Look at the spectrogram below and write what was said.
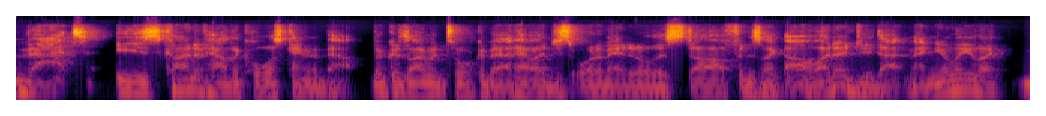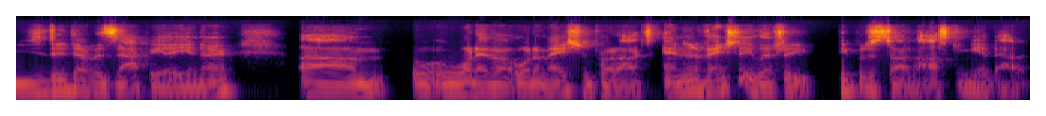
that is kind of how the course came about because I would talk about how I just automated all this stuff and it's like, oh, I don't do that manually. Like you do that with Zapier, you know, um, whatever automation product. And eventually, literally, people just started asking me about it.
